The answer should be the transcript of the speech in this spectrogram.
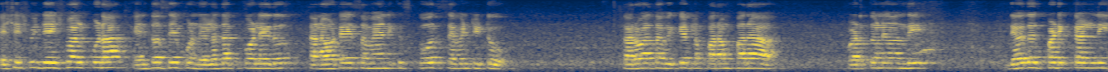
యశస్వి జైస్వాల్ కూడా ఎంతోసేపు నిలదక్కోలేదు తన ఒకటే అయ్యే సమయానికి స్కోర్ సెవెంటీ టూ. తర్వాత వికెట్ల పరంపర పడుతూనే ఉంది. దేవదత్ పడిక్కల్ని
